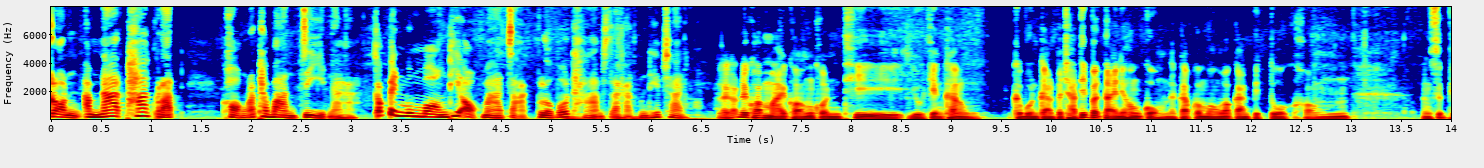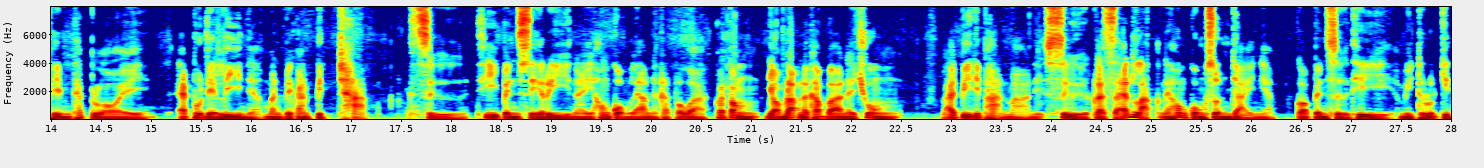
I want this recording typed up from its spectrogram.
กร่อนอำนาจภาครัฐของรัฐบาลจีนนะคะ ก็เป็นมุมมองที่ออกมาจาก global times แหละค่ะคุณเทพชัย นะครับในความหมายของคนที่อยู่เคียงข้างกระบวนการประชาธิปไตยในฮ่องกงนะครับก็มองว่าการปิดตัวของหนังสือพิมพ์แท็บลอย Apple Daily เนี่ยมันเป็นการปิดฉากสื่อที่เป็นเสรีในฮ่องกงแล้วนะครับ เพราะว่าก็ต้องยอมรับนะครับว่าในช่วงหลายปีที่ผ่านมานี่สื่อกระแสหลักในฮ่องกงส่วนใหญ่เนี่ยก็เป็นสื่อที่มีธุรกิจ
